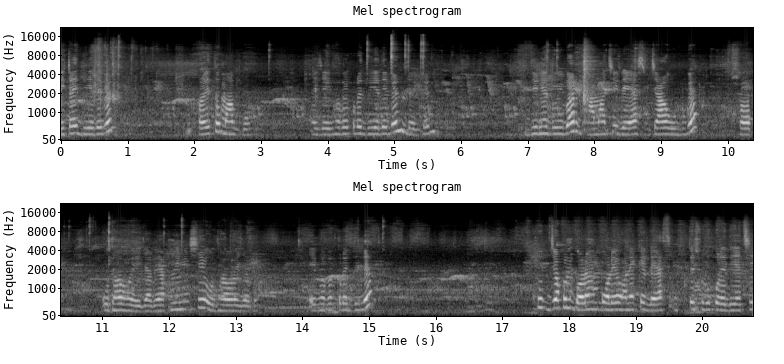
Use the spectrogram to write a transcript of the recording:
এইটাই দিয়ে দেবেন। ঘরেই তো মাখবো। এই যে এইভাবে করে দিয়ে দেবেন, দেখবেন। দিনে দুইবার ঘামাচি, র্যাশ যা উঠবে সব উধাও হয়ে যাবে। এক নিমেষে উধাও হয়ে যাবে। এইভাবে করে দিলে খুব যখন গরম পড়ে অনেকের র্যাশ উঠতে শুরু করে দিয়েছে,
